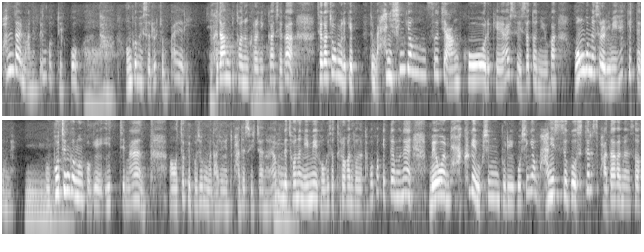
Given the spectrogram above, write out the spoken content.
한 달 만에 뺀 것도 있고 아. 다 원금 회수를 좀 빨리 야. 그 다음부터는 그러니까 제가 제가 조금 이렇게 좀 많이 신경 쓰지 않고 이렇게 할 수 있었던 이유가 원금 회수를 이미 했기 때문에 음. 보증금은 거기에 있지만 어, 어차피 보증금은 나중에 또 받을 수 있잖아요. 근데 음. 저는 이미 거기서 들어간 돈을 다 뽑았기 때문에 매월 막 크게 욕심 부리고 신경 많이 쓰고 스트레스 받아가면서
